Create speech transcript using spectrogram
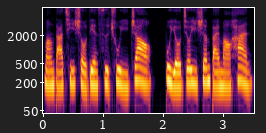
忙打起手电四处一照，不由就一身白毛汗。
